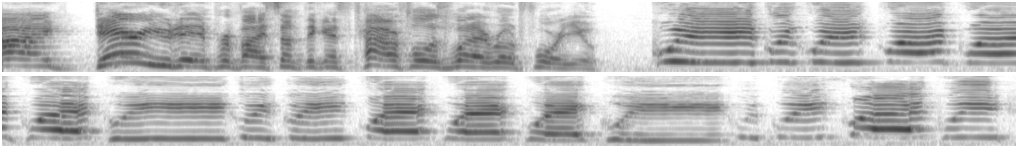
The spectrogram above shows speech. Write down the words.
I dare you to improvise something as powerful as what I wrote for you. Quick, quick, quick, quack, quack, quack, quick, quick, quick, quack, quack, quack, quick, quick, quick, quack, quick.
